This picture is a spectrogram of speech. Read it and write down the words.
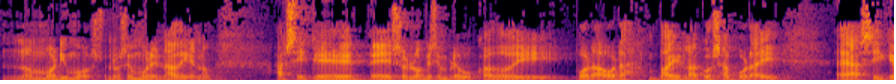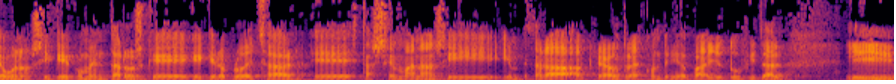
no morimos, no se muere nadie, ¿no? Así que eso es lo que siempre he buscado y por ahora va a ir la cosa por ahí. Eh, así que bueno, sí que comentaros que, quiero aprovechar eh, estas semanas y, empezar a, crear otra vez contenido para YouTube y tal. Y,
